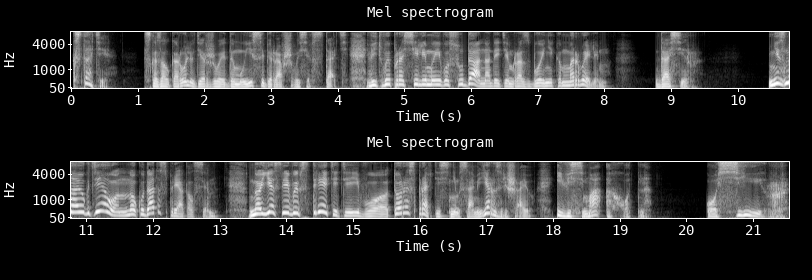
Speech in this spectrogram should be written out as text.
Кстати, сказал король, удерживая Демуи, собиравшегося встать. «Ведь вы просили моего суда над этим разбойником Марвелем». «Да, сир». Не знаю, где он, но куда-то спрятался. Но если вы встретите его, то расправьтесь с ним сами, я разрешаю. И весьма охотно. «О, сир!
